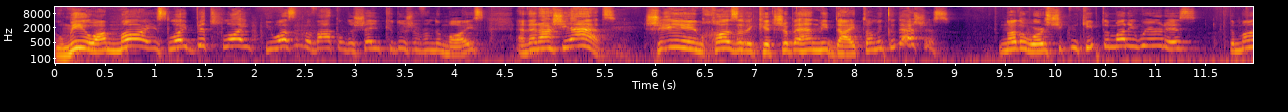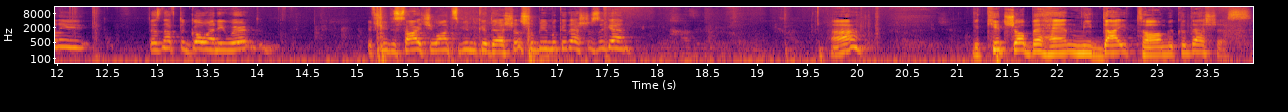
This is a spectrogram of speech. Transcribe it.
Umiu mois loy bit loy. He wasn't mevatel the shame kedushin from the mois, and then Ashi adds. She'im chazav kitcha behen midaita mikudeshes. In other words, she can keep the money where it is. The money doesn't have to go anywhere. If she decides she wants to be Mekadeshes, she'll be Mekadeshes again. Huh? The behen midaita Mekadeshes.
